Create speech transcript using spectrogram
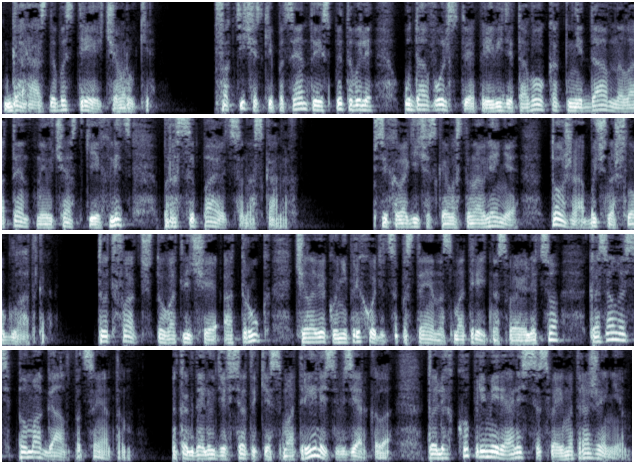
гораздо быстрее, чем руки. Фактически пациенты испытывали удовольствие при виде того, как недавно латентные участки их лиц просыпаются на сканах. Психологическое восстановление тоже обычно шло гладко. Тот факт, что в отличие от рук человеку не приходится постоянно смотреть на свое лицо, казалось, помогал пациентам. А когда люди все-таки смотрелись в зеркало, то легко примирялись со своим отражением.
